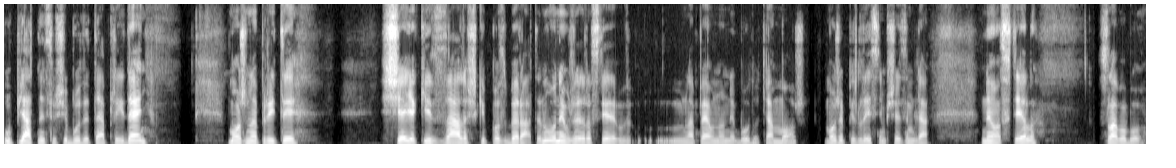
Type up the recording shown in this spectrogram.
у п'ятницю ще буде теплий день. Можна прийти ще якісь залишки позбирати. Ну, вони вже рости, напевно, не будуть, а може. Може під листям ще земля не остила. Слава Богу.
